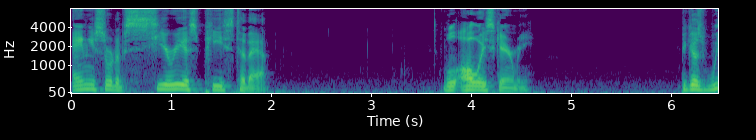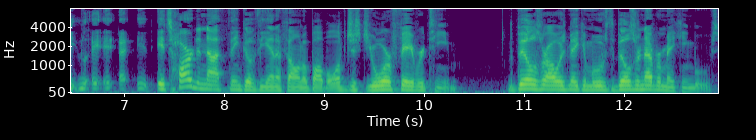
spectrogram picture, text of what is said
any sort of serious piece to that will always scare me. Because we, it, it's hard to not think of the NFL in a bubble of just your favorite team. The Bills are always making moves. The Bills are never making moves,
